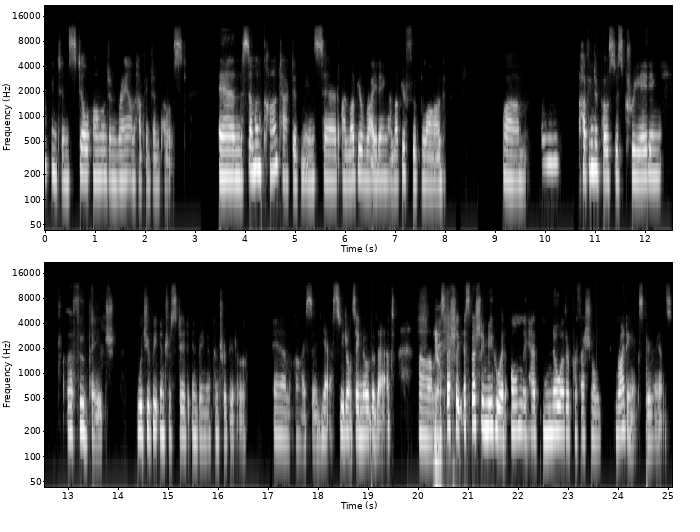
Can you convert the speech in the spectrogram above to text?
Huffington still owned and ran Huffington Post. And someone contacted me and said, I love your writing, I love your food blog. Um, Huffington Post is creating a food page. Would you be interested in being a contributor? And I said, yes. You don't say no to that. Um, No. especially especially me who had only had no other professional writing experience.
